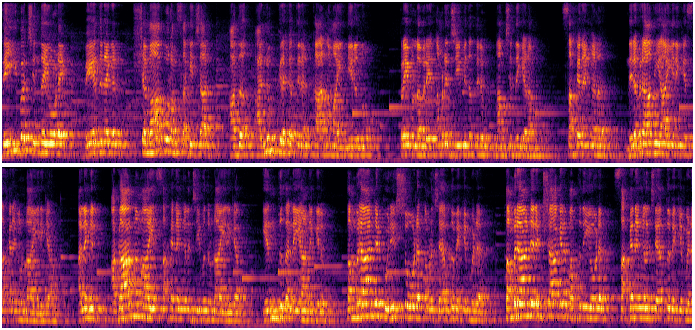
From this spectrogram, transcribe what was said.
ദൈവചിന്തയോടെ വേദനകൾ ക്ഷമാപൂർവം സഹിച്ചാൽ അത് അനുഗ്രഹത്തിന് കാരണമായി തീരുന്നു പ്രിയമുള്ളവരെ നമ്മുടെ ജീവിതത്തിലും നാം ചിന്തിക്കണം. സഹനങ്ങൾ നിരപരാധിയായിരിക്കെ സഹനങ്ങൾ ഉണ്ടായിരിക്കാം അല്ലെങ്കിൽ അകാരണമായ സഹനങ്ങൾ ജീവിതത്തിൽ ഉണ്ടായിരിക്കാം എന്ത് തന്നെയാണെങ്കിലും തമ്പുരാന്റെ കുരിശോട് നമ്മൾ ചേർത്ത് വെക്കുമ്പോൾ തമ്പുരാന്റെ രക്ഷാകര പദ്ധതിയോട് സഹനങ്ങൾ ചേർത്ത് വെക്കുമ്പോൾ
